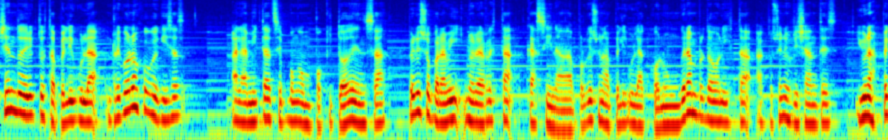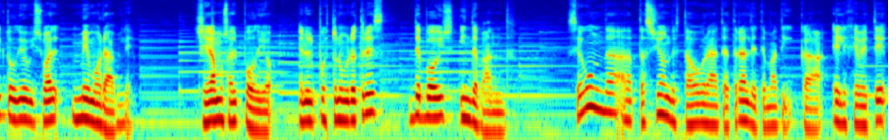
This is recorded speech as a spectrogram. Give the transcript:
Yendo directo a esta película, reconozco que quizás a la mitad se ponga un poquito densa, pero eso para mí no le resta casi nada, porque es una película con un gran protagonista, actuaciones brillantes y un aspecto audiovisual memorable. Llegamos al podio. En el puesto número 3, The Boys in the Band. Segunda adaptación de esta obra teatral de temática LGBT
